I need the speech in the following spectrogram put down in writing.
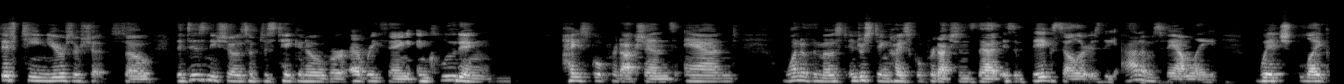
15 years or so the disney shows have just taken over everything including high school productions. And one of the most interesting high school productions that is a big seller is the addams family which like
